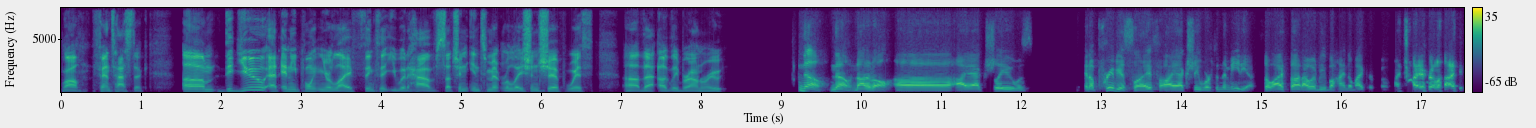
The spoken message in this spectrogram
Wow, fantastic. Um, did you at any point in your life think that you would have such an intimate relationship with uh, that ugly brown root? No, no, not at all. Uh, I actually was in a previous life, I actually worked in the media. So I thought I would be behind a microphone my entire life.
